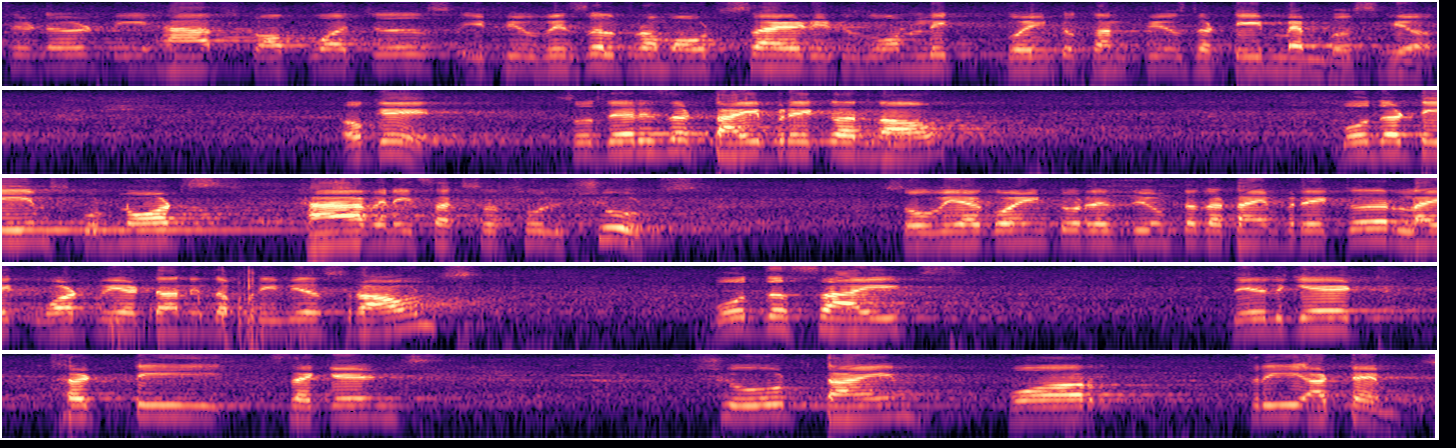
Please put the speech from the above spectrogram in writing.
Considered we have stopwatches. If you whistle from outside, it is only going to confuse the team members here. Okay, so there is a tiebreaker now. Both the teams could not have any successful shoots. So we are going to resume to the tiebreaker like what we had done in the previous rounds. Both the sides, they will get 30 seconds shoot time for three attempts.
